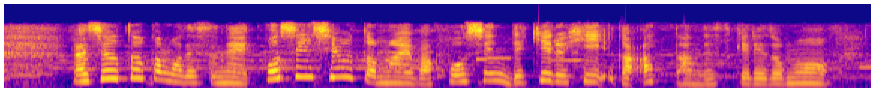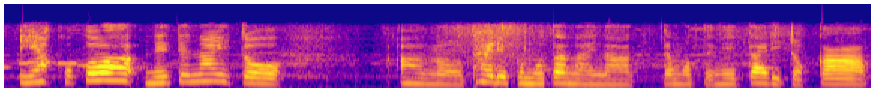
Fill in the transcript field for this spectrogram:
ラジオトークもですね更新しようと思えば更新できる日があったんですけれどもいやここは寝てないとあの体力持たないなって思って寝たりとか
